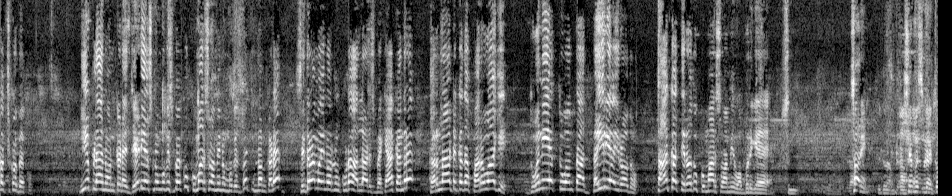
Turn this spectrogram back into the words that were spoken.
ಕಚ್ಕೋಬೇಕು. ಈ ಪ್ಲಾನ್ ಒಂದ್ ಕಡೆ ಜೆ ಡಿ ಎಸ್ನು ಮುಗಿಸ್ಬೇಕು ಕುಮಾರಸ್ವಾಮಿನೂ ಮುಗಿಸ್ಬೇಕು ಇನ್ನೊಂದ್ ಕಡೆ ಸಿದ್ದರಾಮಯ್ಯನವ್ರನ್ನು ಕೂಡ ಅಲ್ಲಾಡಿಸ್ಬೇಕು. ಯಾಕಂದ್ರೆ ಕರ್ನಾಟಕದ ಪರವಾಗಿ ಧ್ವನಿ ಎತ್ತುವಂತ ಧೈರ್ಯ ಇರೋದು ತಾಕತ್ ಇರೋದು ಕುಮಾರಸ್ವಾಮಿ ಒಬ್ಬರಿಗೆ ಸಾರಿ ಕ್ಷಮಿಸ್ಬೇಕು.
